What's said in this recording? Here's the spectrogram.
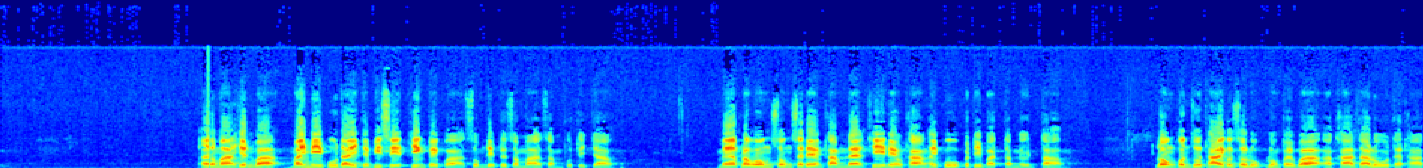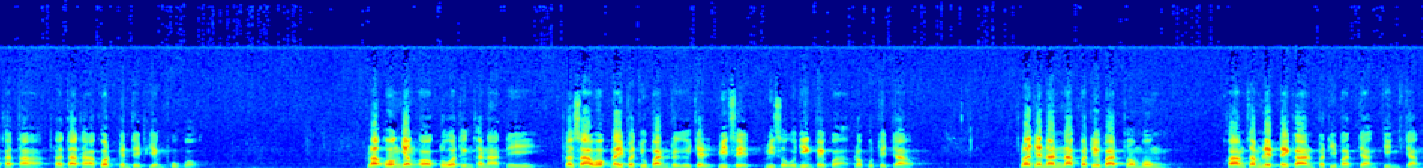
อาตมาเห็นว่าไม่มีผู้ใดจะวิเศษยิ่งไปกว่าสมเด็จพระสัมมาสัมพุทธเจ้า แม้พระองค์ทรงแสดงธรรมและชี้แนวทางให้ผู้ปฏิบัติดำเนินตาม ลงผลสุดท้ายก็สรุปลงไปว่าอาคาตาโลตถาคตาพระตถาคตเป็นแต่เพียงผู้บอก พระองค์ยังออกตัวถึงขนาดนี้ พระสาวกในปัจจุบันหรือจะวิเศษวิโสยิ่งไปกว่าพระพุทธเจ้า เพราะฉะนั้นนักปฏิบัติเพื่อมุ่งความสำเร็จในการปฏิบัติอย่างจริงจัง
